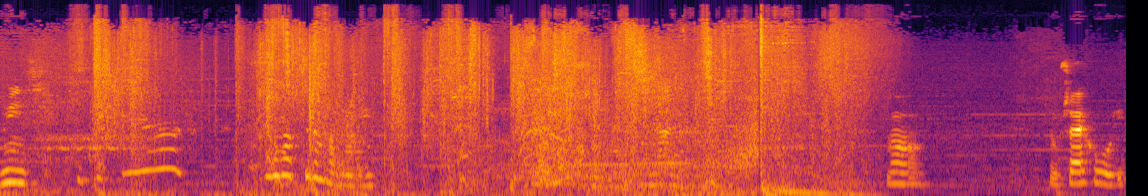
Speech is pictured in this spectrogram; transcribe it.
Więc... Kurwa, który ma drugi? No. No przechuj.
